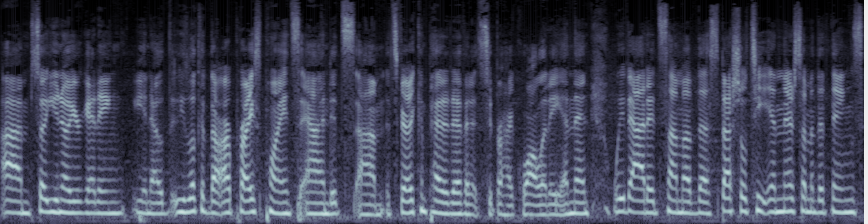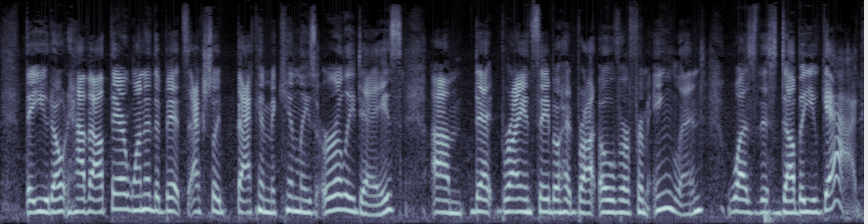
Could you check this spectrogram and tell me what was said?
Um, so you know you're getting you know you look at the, our price points and it's um, it's very competitive and it's super high quality. And then we've added some of the specialty in there, some of the things that you don't have out there. One of the bits actually back in McKinlaigh's early days um, that Brian Sabo had brought over from England was this W gag.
